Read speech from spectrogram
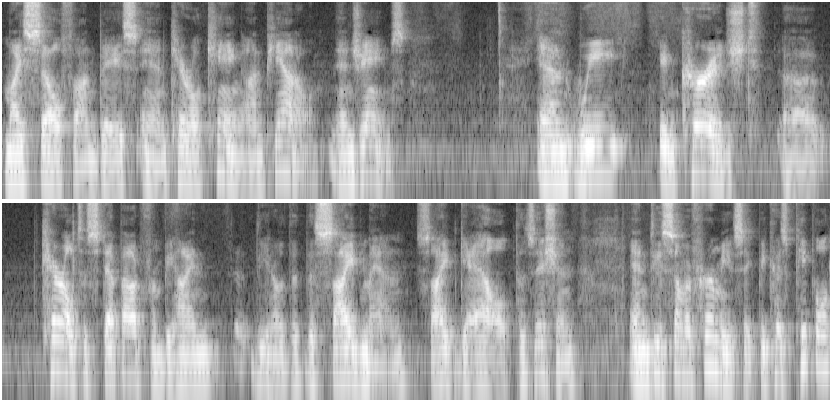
myself on bass, and Carole King on piano, and James. And we encouraged uh, Carole to step out from behind, you know, the, the side man, side gal position and do some of her music because people,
